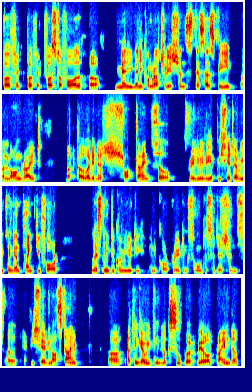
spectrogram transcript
Perfect, perfect. First of all, uh, many, many congratulations. This has been a long ride, but covered in a short time. So, really, really appreciate everything. And thank you for listening to community and incorporating some of the suggestions uh, that we shared last time. Uh, I think everything looks super. We are all primed up.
